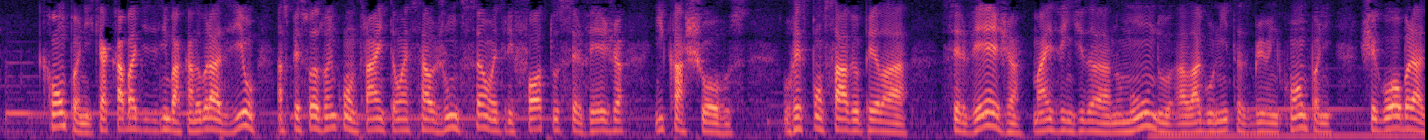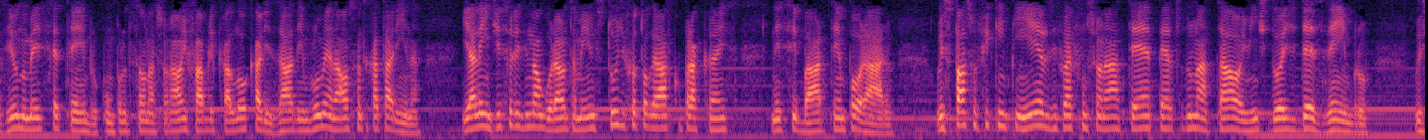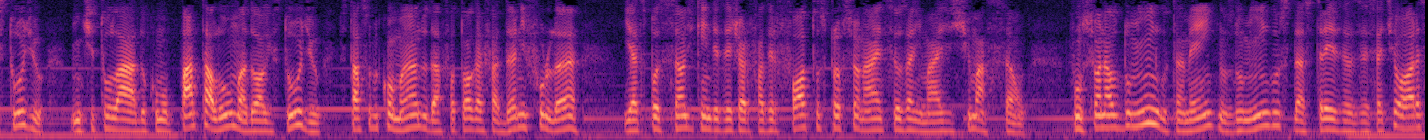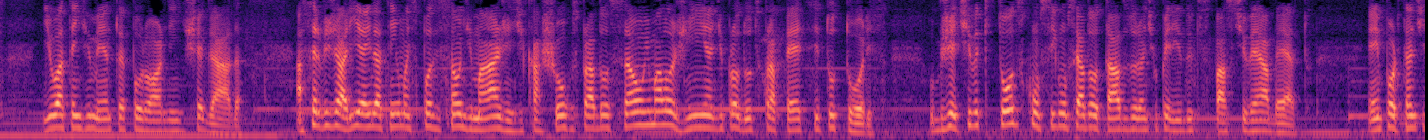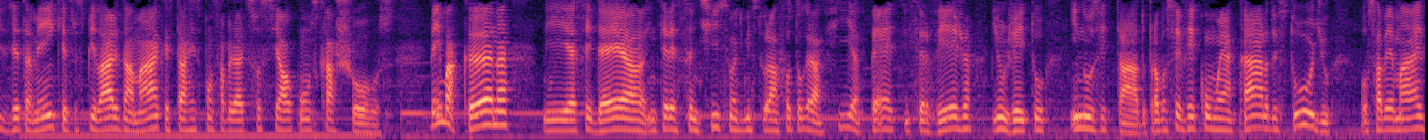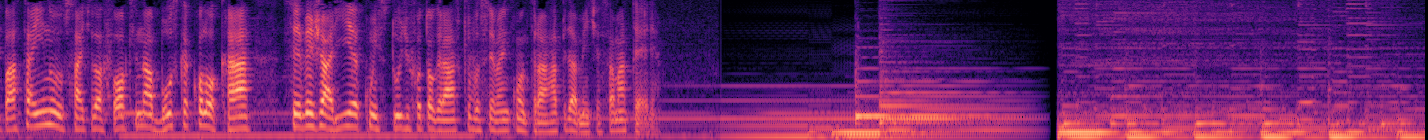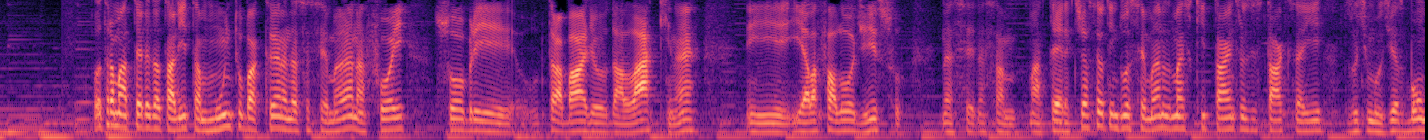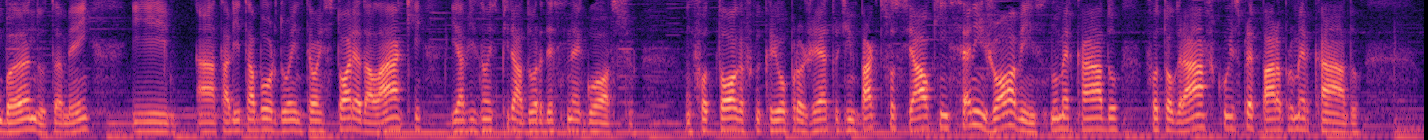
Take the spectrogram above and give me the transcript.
Company, que acaba de desembarcar no Brasil, as pessoas vão encontrar então essa junção entre fotos, cerveja e cachorros. O responsável pela cerveja mais vendida no mundo, a Lagunitas Brewing Company, chegou ao Brasil no mês de setembro, com produção nacional em fábrica localizada em Blumenau, Santa Catarina. E além disso, eles inauguraram também um estúdio fotográfico para cães nesse bar temporário. O espaço fica em Pinheiros e vai funcionar até perto do Natal, em 22 de dezembro. O estúdio, intitulado como Pataluma Dog Studio, está sob comando da fotógrafa Dani Furlan e à disposição de quem desejar fazer fotos profissionais de seus animais de estimação. Funciona ao domingo também, nos domingos, das 13 às 17 horas, e o atendimento é por ordem de chegada. A cervejaria ainda tem uma exposição de imagens de cachorros para adoção e uma lojinha de produtos para pets e tutores. O objetivo é que todos consigam ser adotados durante o período em que o espaço estiver aberto. É importante dizer também que entre os pilares da marca está a responsabilidade social com os cachorros. Bem bacana, e essa ideia interessantíssima de misturar fotografia, pets e cerveja de um jeito inusitado. Para você ver como é a cara do estúdio ou saber mais, basta ir no site da Fox e na busca colocar cervejaria com estúdio fotográfico que você vai encontrar rapidamente essa matéria. Outra matéria da Talita muito bacana dessa semana foi sobre o trabalho da LAC, né? E, e ela falou disso nessa, nessa matéria, que já saiu tem duas semanas, mas que está entre os destaques aí dos últimos dias, bombando também. E a Thalita abordou então a história da LAC e a visão inspiradora desse negócio. Um fotógrafo que criou o projeto de impacto social que insere jovens no mercado fotográfico e os prepara para o mercado.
